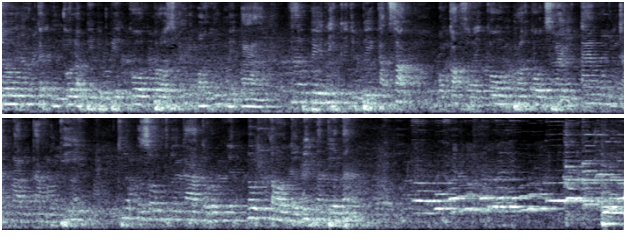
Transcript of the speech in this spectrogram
ចូលក្នុងកិច្ចមង្គលអភិភិពាកកូនប្រុសស្រីរបស់លោកមេបាហើយពេលនេះគឺជាពេលកាត់សក់បង្កក់ស្រីកូនប្រុសកូនស្រីតែមុនចាប់ផ្ដើមកម្មវិធីខ្ញុំក៏សូមធ្វើការគោរពញាតិដូចតទៅនេះណាទៀតណាថ្ងៃ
